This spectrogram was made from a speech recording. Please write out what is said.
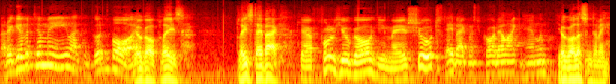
Better give it to me like a good boy. Hugo, please. Please stay back. Careful, Hugo. He may shoot. Stay back, Mr. Cordell. I can handle him. Hugo, listen to me.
